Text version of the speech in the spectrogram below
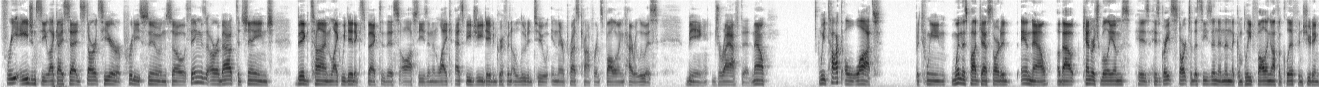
free agency, like I said, starts here pretty soon. So things are about to change big time, like we did expect this offseason, and like SVG David Griffin alluded to in their press conference following Kira Lewis being drafted. Now, we talked a lot between when this podcast started and now about Kenrich Williams, his his great start to the season, and then the complete falling off a cliff and shooting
